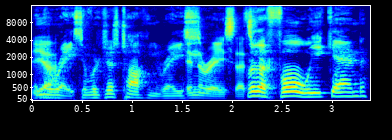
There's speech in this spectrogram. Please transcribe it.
in Yeah. the race. If we're just talking race in the race. That's for the fair. full weekend,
